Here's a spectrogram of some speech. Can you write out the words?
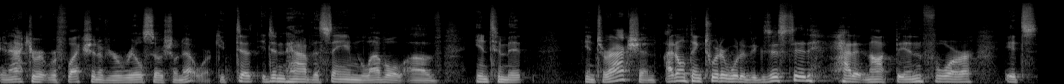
an accurate reflection of your real social network. It, it didn't have the same level of intimate interaction. I don't think Twitter would have existed had it not been for its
